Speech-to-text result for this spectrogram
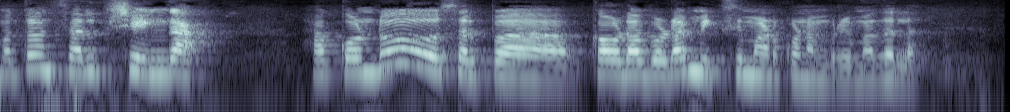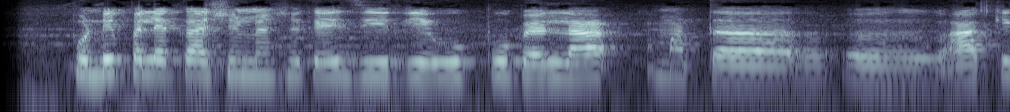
ಮತ್ತೊಂದು ಸ್ವಲ್ಪ ಶೇಂಗಾ ಹಾಕ್ಕೊಂಡು ಸ್ವಲ್ಪ ಕೌಡ ಬೋಡ ಮಿಕ್ಸಿ ಮಾಡ್ಕೊಂಡಂಬ್ರಿ ಮೊದಲು. ಪುಂಡಿ ಪಲ್ಯಕ್ಕೆ ಹಸಿಮೆಣ್ಸಿನ್ಕಾಯಿ ಜೀರಿಗೆ, ಉಪ್ಪು, ಬೆಲ್ಲ ಮತ್ತು ಹಾಕಿ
